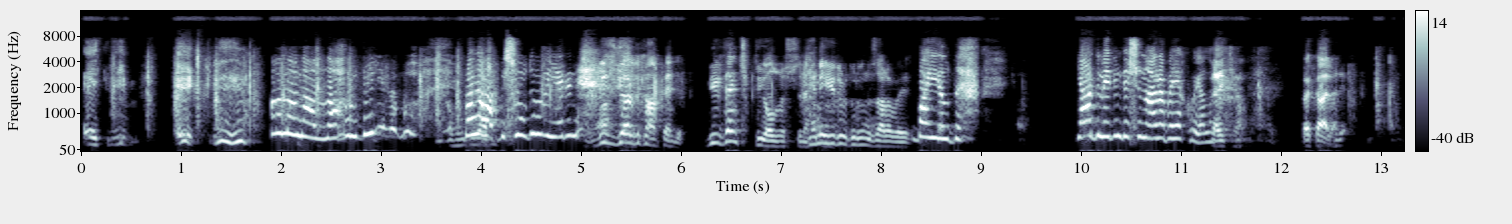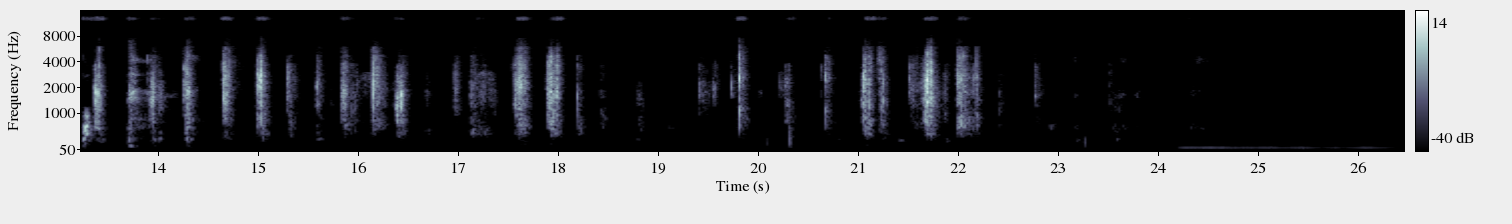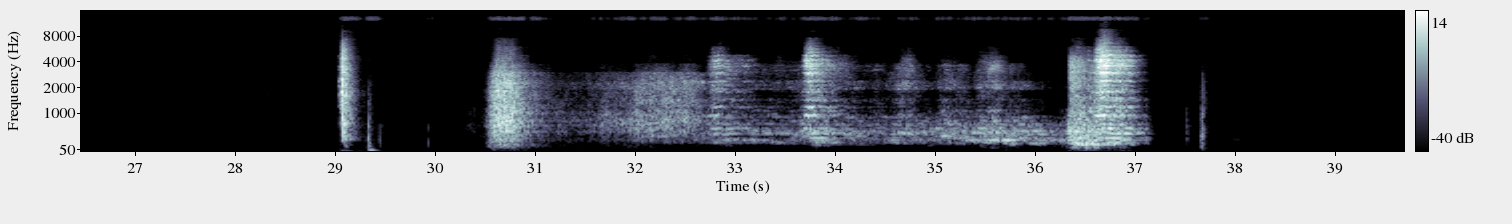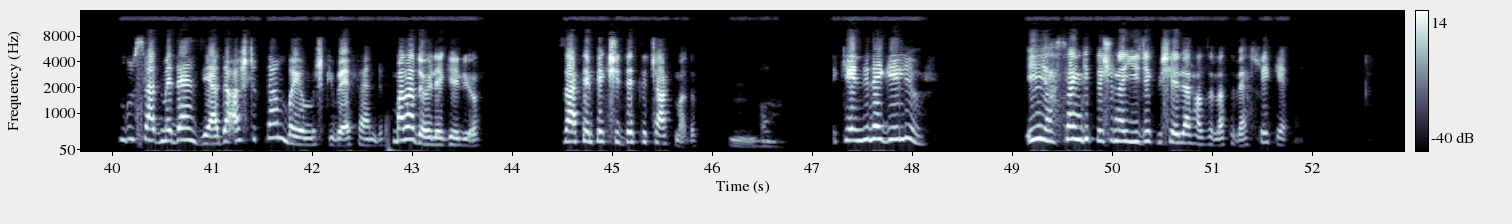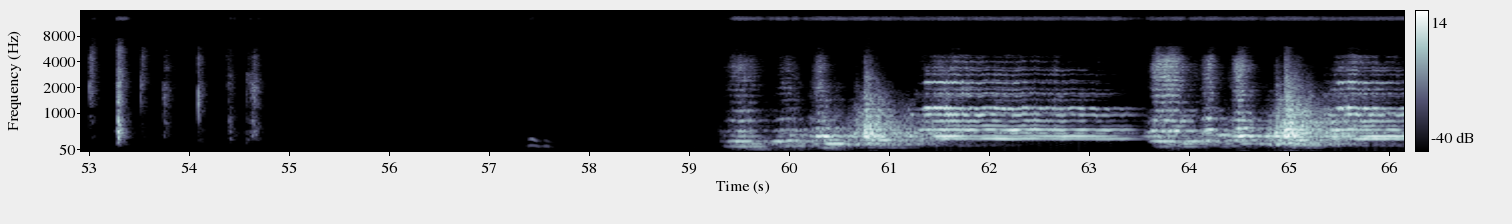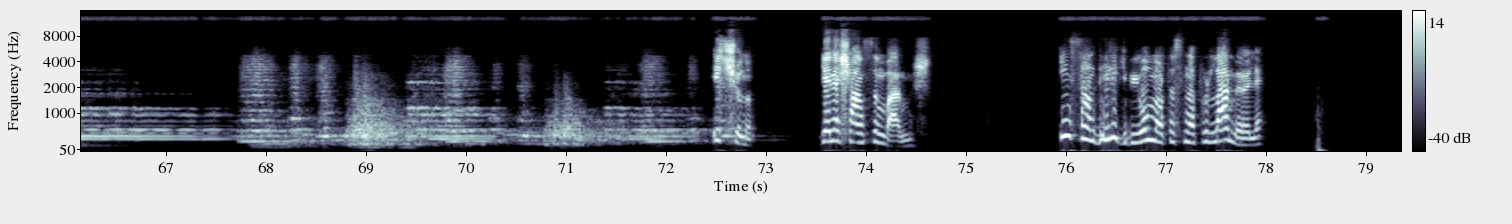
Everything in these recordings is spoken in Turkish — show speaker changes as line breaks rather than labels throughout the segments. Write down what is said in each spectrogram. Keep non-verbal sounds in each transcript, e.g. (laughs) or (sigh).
Ekmeğim, ekmeğim.
Aman Allah'ım deli mi bu? Bana bak bir şey oldu mu bir yerine?
Biz gördük hanımefendi. Birden çıktı yolun üstüne.
Gene iyi durdurdunuz arabayı.
Bayıldı. Yardım edin de şunu arabaya koyalım.
Peki. Pekala.
Bu sadmeden ziyade açlıktan bayılmış gibi efendim.
Bana da öyle geliyor. Zaten pek şiddetli çarpmadım.
Kendine geliyor.
İyi ya sen git de şuna yiyecek bir şeyler hazırlatıver.
Peki efendim.
İç Gene şansın varmış. İnsan deli gibi yolun ortasına fırlar mı öyle?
